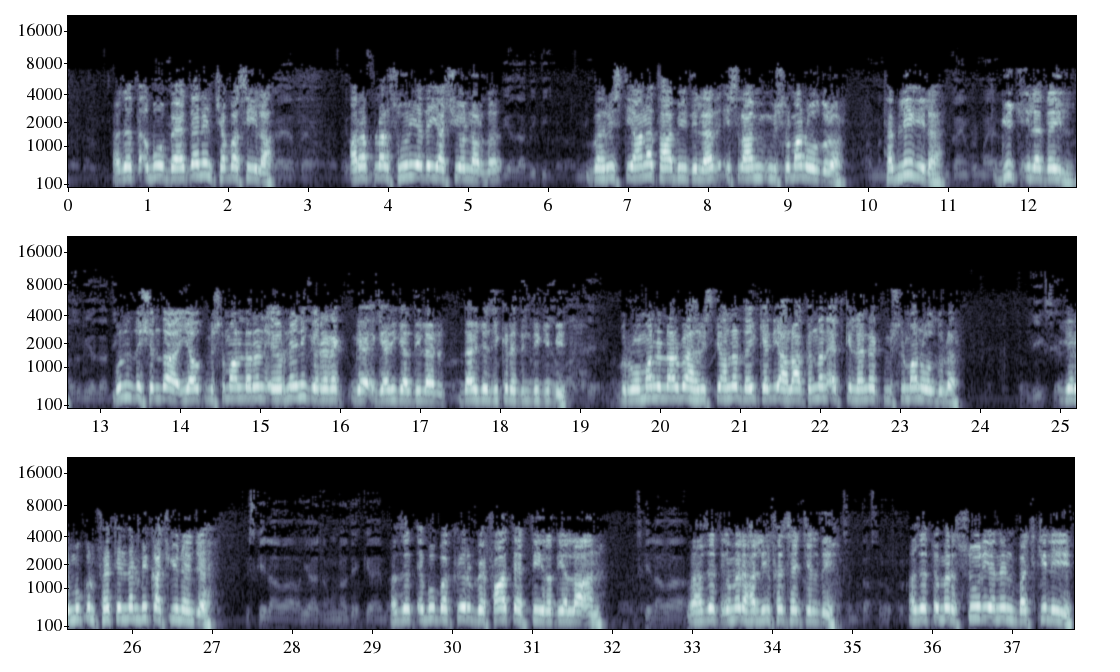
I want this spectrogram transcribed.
Hz. Ebu Beyden'in çabasıyla Araplar Suriye'de yaşıyorlardı ve Hristiyana tabiydiler, İslam Müslüman oldular. Tebliğ ile, güç ile değil. Bunun dışında yahut Müslümanların örneğini görerek geri geldiler. Daha önce zikredildiği gibi. Romalılar ve Hristiyanlar dahi kendi ahlakından etkilenerek Müslüman oldular. Yermuk'un fethinden birkaç gün önce Hazreti Ebu Bakır vefat etti radıyallahu anh ve Hazreti Ömer halife seçildi. Hazreti Ömer Suriye'nin başkiliği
